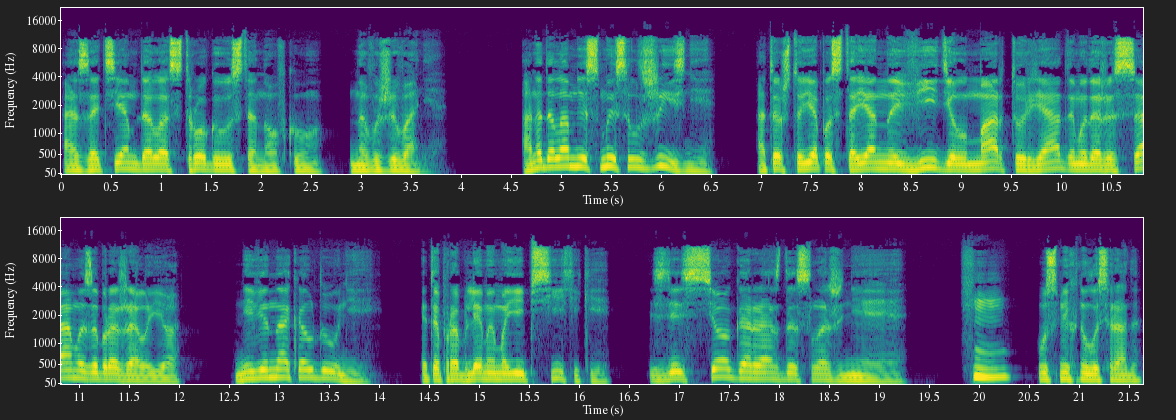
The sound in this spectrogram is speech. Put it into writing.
а затем дала строгую установку на выживание. Она дала мне смысл жизни, а то, что я постоянно видел Марту рядом и даже сам изображал ее, не вина колдуньи. Это проблемы моей психики. Здесь все гораздо сложнее. «Хм», — усмехнулась Рада.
